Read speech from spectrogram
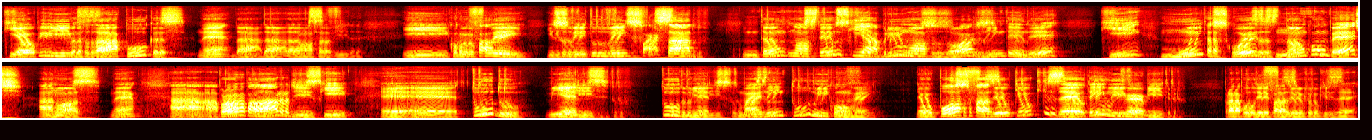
que é o perigo, essas arapucas né, da, da, da nossa vida. E, como eu falei, isso vem, tudo vem disfarçado. Então, nós temos que abrir os nossos olhos e entender que muitas coisas não competem a nós. Né? A, a própria palavra diz que é, é, tudo me é lícito, tudo me é lícito, mas nem tudo me convém. Eu posso fazer o que eu quiser, eu tenho livre-arbítrio. para poder fazer o que eu quiser.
